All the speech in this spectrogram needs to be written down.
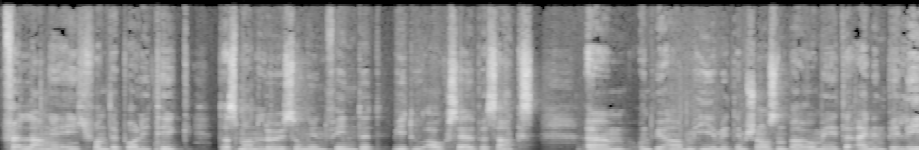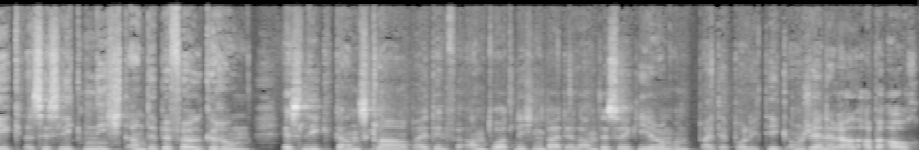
verlange ich von der Politik, dass man Lösungen findet, wie du auch selber sagst, und wir haben hier mit dem Chancenbarometer einen Beleg, dass es liegt nicht an der Bevölkerung. Es liegt ganz klar bei den Verantwortlichen, bei der Landesregierung und bei der Politik en general, aber auch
